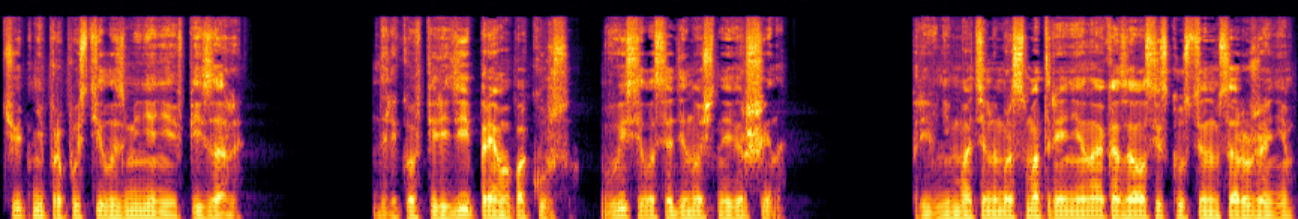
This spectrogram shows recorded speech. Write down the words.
чуть не пропустил изменения в пейзаже. Далеко впереди, прямо по курсу, высилась одиночная вершина. При внимательном рассмотрении она оказалась искусственным сооружением.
